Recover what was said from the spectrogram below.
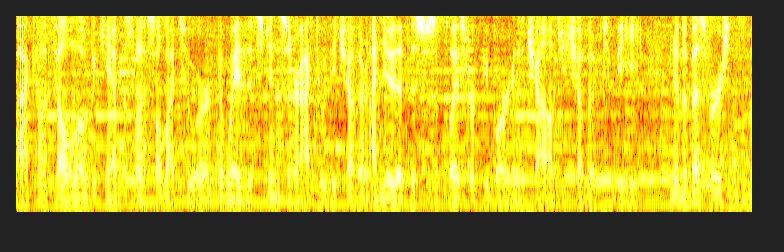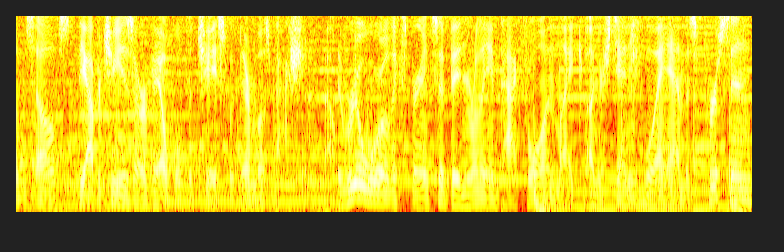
I kind of fell in love with the campus when I saw my tour, the way that students interacted with each other. I knew that this was a place where people are going to challenge each other to be, you know, the best versions of themselves. The opportunities are available to chase what they're most passionate about. The real world experience have been really impactful on like understanding who I am as a person,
